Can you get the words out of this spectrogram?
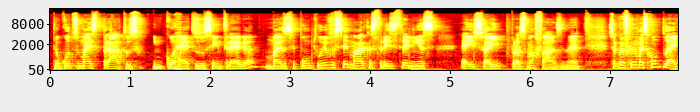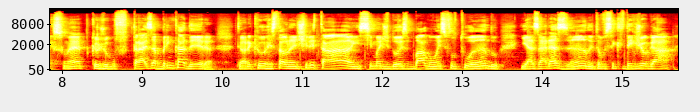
Então, quantos mais pratos incorretos você entrega, mais você pontua e você marca as três estrelinhas. É isso aí, próxima fase, né? Só que vai ficando mais complexo, né? Porque o jogo traz a brincadeira. Tem hora que o restaurante ele tá em cima de dois balões flutuando e azarezando. Então você tem que jogar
